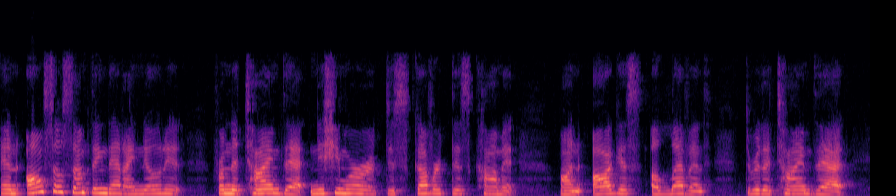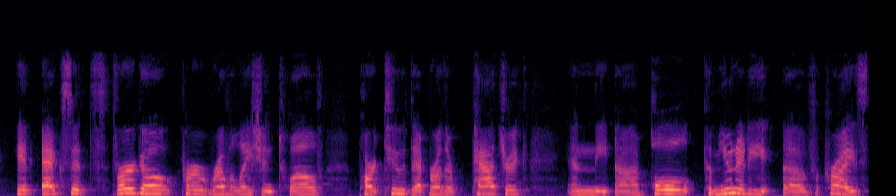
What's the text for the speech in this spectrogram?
And also something that I noted from the time that Nishimura discovered this comet on August 11th through the time that it exits Virgo per Revelation 12, part 2, that Brother Patrick and the uh, whole community of Christ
